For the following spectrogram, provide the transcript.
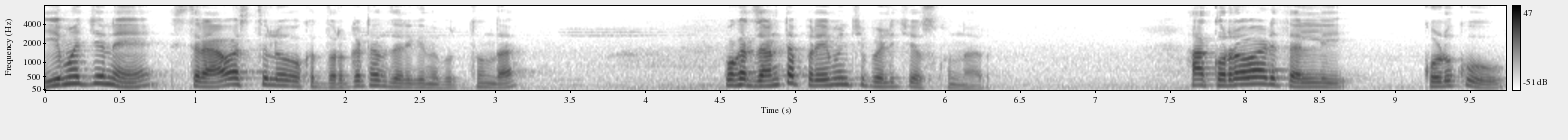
ఈ మధ్యనే శ్రావస్తిలో ఒక దుర్ఘటన జరిగింది గుర్తుందా? ఒక జంట ప్రేమించి పెళ్ళి చేసుకున్నారు. ఆ కుర్రవాడి తల్లి కొడుకు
